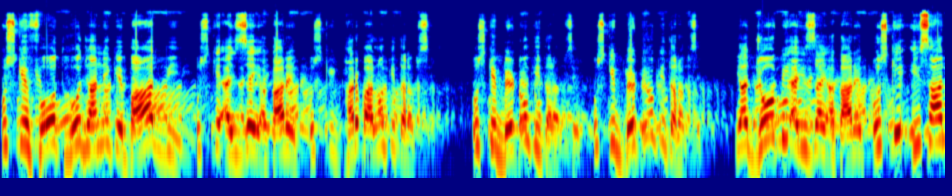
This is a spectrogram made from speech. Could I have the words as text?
اس کے فوت ہو جانے کے بعد بھی اس کے اجزاء اقارب، اس کی گھر والوں کی طرف سے، اس کے بیٹوں کی طرف سے، اس کی بیٹیوں کی طرف سے یا جو بھی اجزاء اقارب، اس کی ایصال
